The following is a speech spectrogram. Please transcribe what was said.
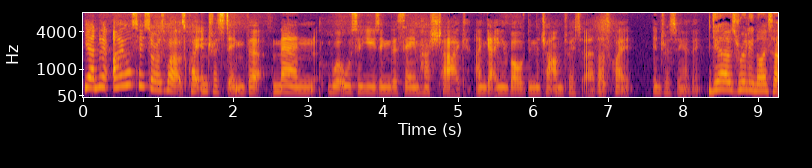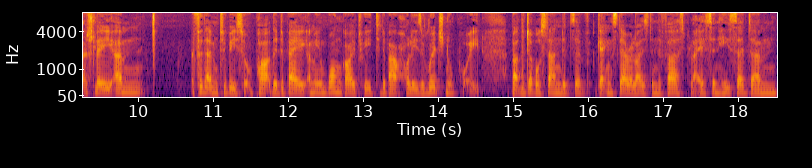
Yeah, no, I also saw as well, it's quite interesting that men were also using the same hashtag and getting involved in the chat on Twitter. That's quite interesting, I think. Yeah, it was really nice actually um, for them to be sort of part of the debate. I mean, one guy tweeted about Holly's original point about the double standards of getting sterilised in the first place, and he said, um,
